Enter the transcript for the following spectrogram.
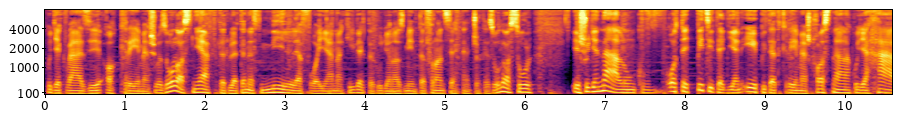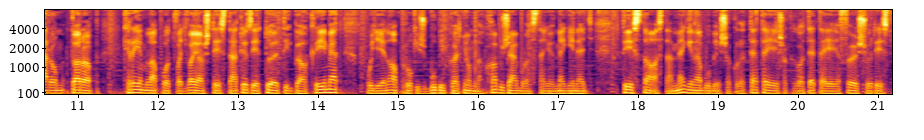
ugye kvázi a krémes. Az olasz nyelvterületen ezt millefolyának hívják, tehát ugyanaz, mint a franciáknál, csak ez olaszul, és ugye nálunk ott egy picit egy ilyen épített krémest használnak, ugye három darab krémlapot vagy vajas tésztát közé töltik be a krémet, ugye ilyen apró kis bubikat nyomnak habzsákból, aztán jön megint egy tészta, aztán megint a bubi, és akkor a teteje, és akkor a teteje a felső részt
